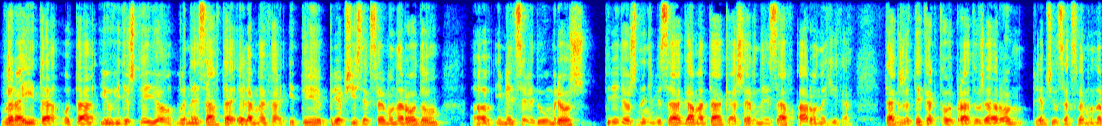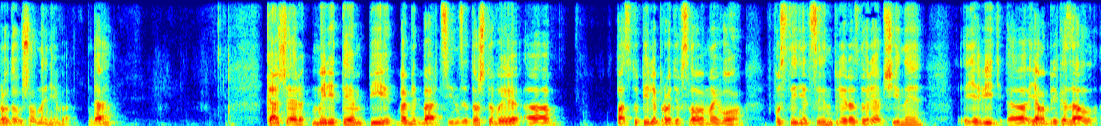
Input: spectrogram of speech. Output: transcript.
Вераита, ута, и увидишь ты ее. Венесавта эламеха, и ты приобщишься к своему народу, э, имеется в виду умрешь, перейдешь на небеса. Гама так, ашер неисав, Аарона хиха. Также ты, как твой брат уже Аарон, приобщился к своему народу, ушел на небо. Да? Кашер меритем пи бамидбар цин. За то, что вы э, поступили против слова моего в пустыне цин при раздоре общины, я, ведь, э, я вам приказал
